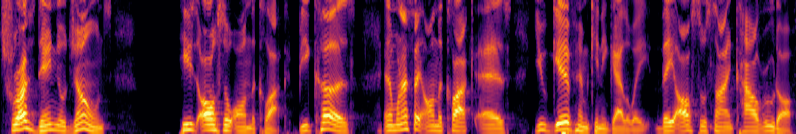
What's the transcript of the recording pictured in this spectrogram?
trust Daniel Jones, he's also on the clock because and when I say on the clock as you give him Kenny Golladay, they also signed Kyle Rudolph.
